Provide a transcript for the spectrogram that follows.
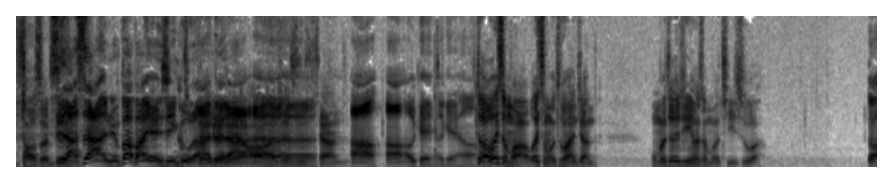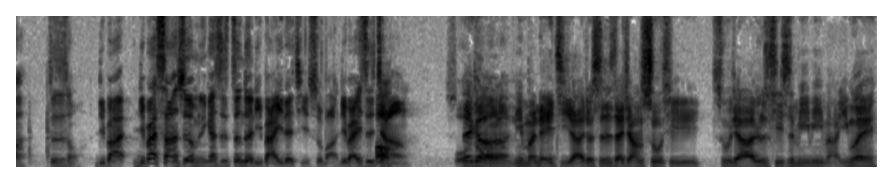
超顺便。是啊，是啊，你们爸爸也很辛苦啦，对对对啦，啊，呃就是这样子。好好，OK OK 好。对啊，为？什么啊为什么突然讲？我们最近有什么集数啊？对啊，这是什么？礼拜礼拜三，所以我们应该是针对礼拜一的集数吧？礼拜一是讲我那个你们那一集啊，就是在讲暑期暑假日期是秘密嘛？因为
